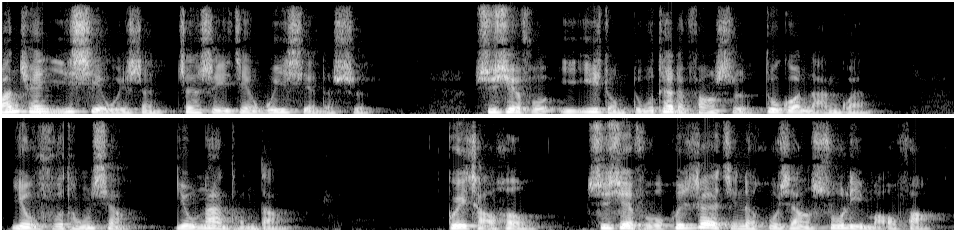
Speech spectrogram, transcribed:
完全以血为生，真是一件危险的事。须蟹蝠以一种独特的方式渡过难关，有福同享，有难同当。归巢后，须蟹蝠会热情地互相梳理毛发，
